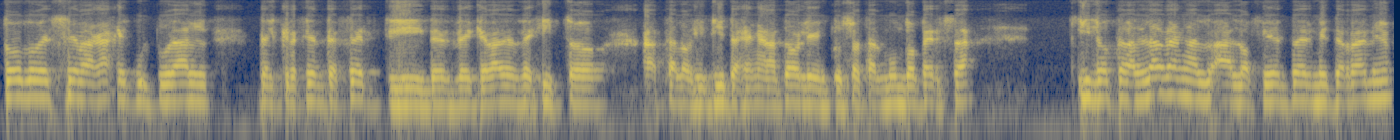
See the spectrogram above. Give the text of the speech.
todo ese bagaje cultural del creciente fértil, desde que va desde Egipto hasta los hititas en Anatolia, incluso hasta el mundo persa, y lo trasladan al, al occidente del Mediterráneo,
